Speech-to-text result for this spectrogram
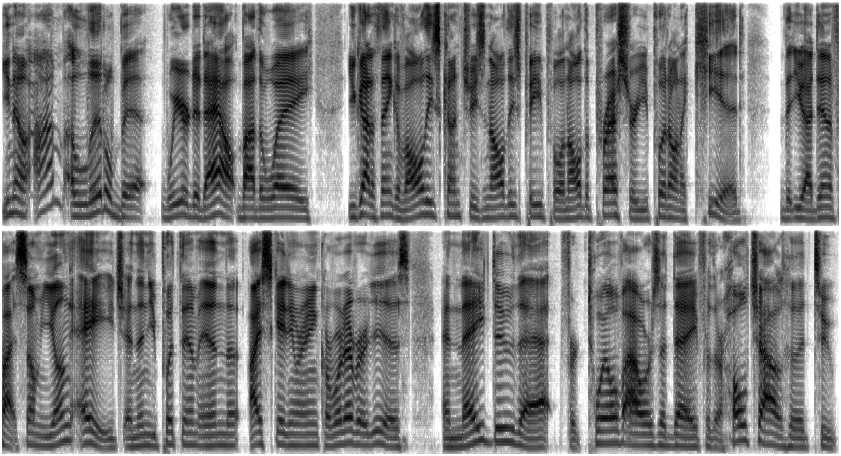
you know, I'm a little bit weirded out by the way you got to think of all these countries and all these people and all the pressure you put on a kid that you identify at some young age and then you put them in the ice skating rink or whatever it is and they do that for 12 hours a day for their whole childhood to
